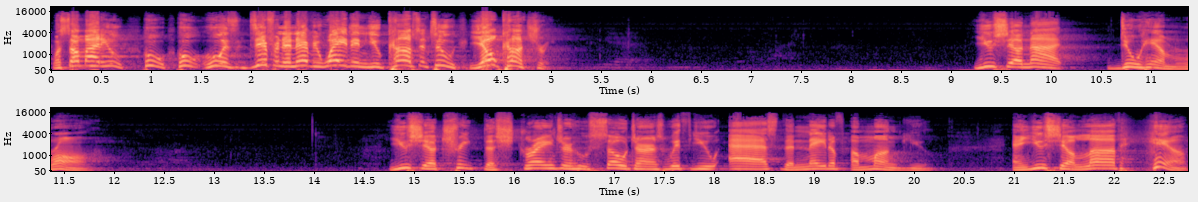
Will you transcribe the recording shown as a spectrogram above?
When somebody who, who, who, who is different in every way than you comes into your country, you shall not do him wrong. You shall treat the stranger who sojourns with you as the native among you, and you shall love him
